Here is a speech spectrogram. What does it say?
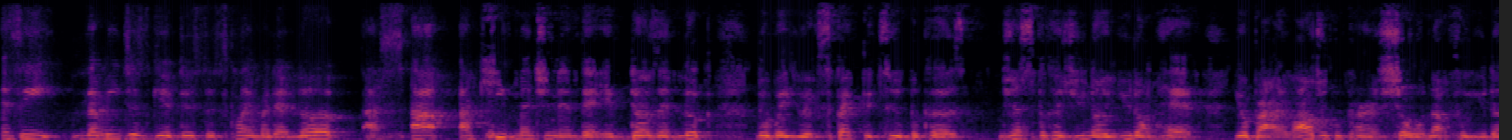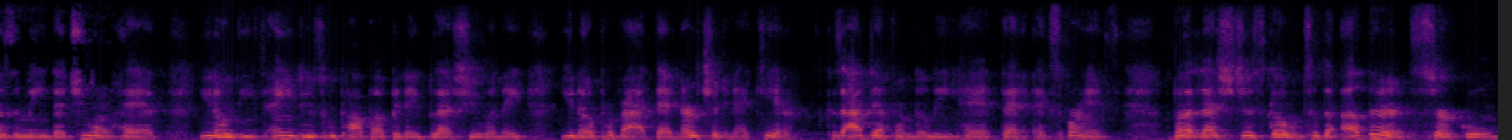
and see, let me just give this disclaimer that love, I, I, I keep mentioning that it doesn't look the way you expect it to because just because you know you don't have your biological parents showing up for you doesn't mean that you won't have you know these angels who pop up and they bless you and they you know provide that nurture and that care. Because i definitely had that experience. But let's just go into the other circle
